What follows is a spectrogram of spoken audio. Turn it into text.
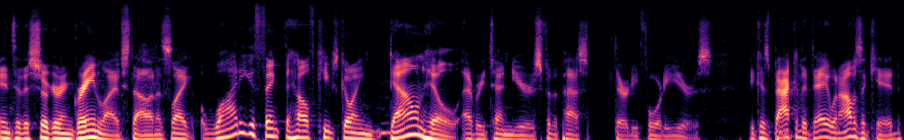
into the sugar and grain lifestyle. And it's like, why do you think the health keeps going downhill every 10 years for the past 30, 40 years? Because back in the day when I was a kid,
